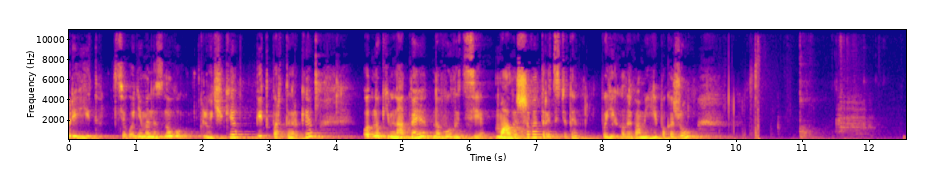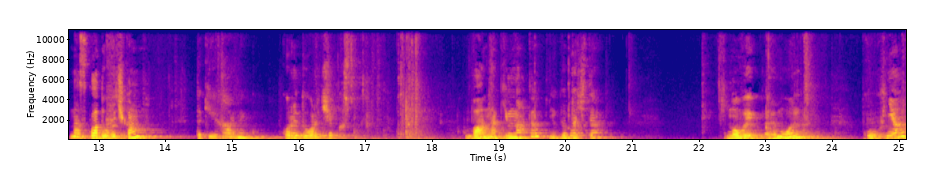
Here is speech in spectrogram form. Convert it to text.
Привіт! Сьогодні в мене знову ключики від квартирки однокімнатної на вулиці Малишева, 31. Поїхали, вам її покажу. У нас кладовочка, такий гарний коридорчик, ванна кімната, як ви бачите, новий ремонт, кухня.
